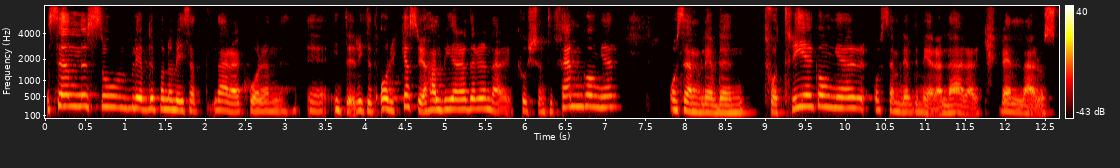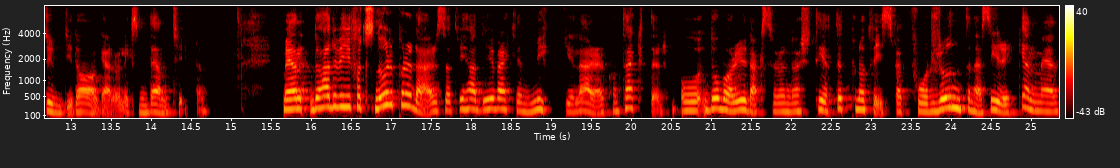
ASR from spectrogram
Och sen så blev det på något vis att lärarkåren eh, inte riktigt orkade så jag halverade den där kursen till fem gånger och sen blev det en, två, tre gånger och sen blev det mera lärarkvällar och studiedagar och liksom den typen. Men då hade vi ju fått snurr på det där så att vi hade ju verkligen mycket lärarkontakter. Och då var det ju dags för universitetet på något vis för att få runt den här cirkeln med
